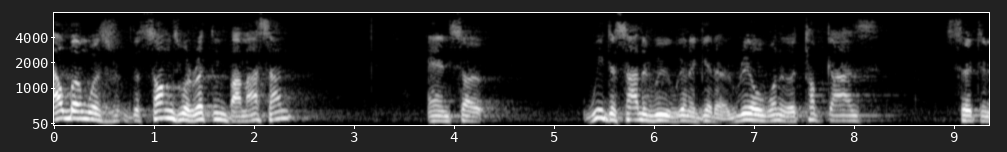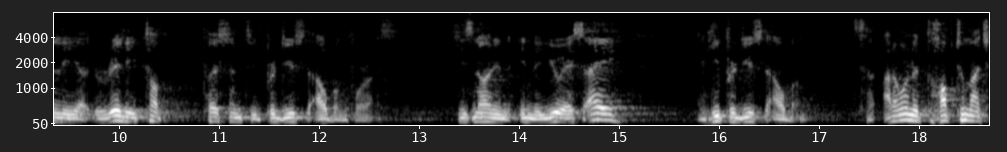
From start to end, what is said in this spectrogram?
album was, the songs were written by my son. And so we decided we were going to get a real, one of the top guys certainly a really top person to produce the album for us. He's known in, in the USA, and he produced the album. So I don't want to hop too much,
